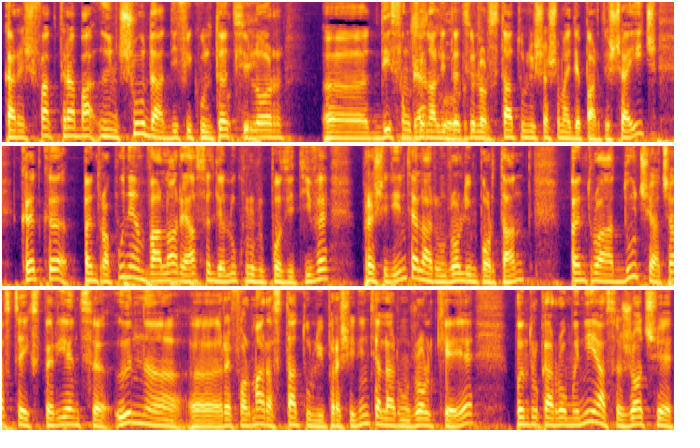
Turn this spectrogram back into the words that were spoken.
care își fac treaba în ciuda dificultăților okay uh, disfuncționalităților statului și așa mai departe. Și aici, cred că pentru a pune în valoare astfel de lucruri pozitive, președintele are un rol important pentru a aduce această experiență în uh, reformarea statului. Președintele are un rol cheie pentru ca România să joace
